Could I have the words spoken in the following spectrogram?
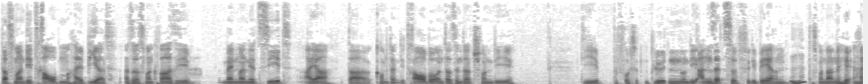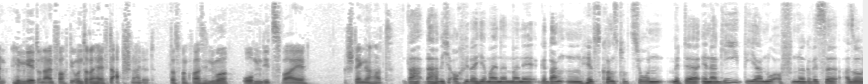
dass man die Trauben halbiert. Also, dass man quasi, wenn man jetzt sieht, ah ja, da kommt dann die Traube und da sind dann schon die, die befruchteten Blüten und die Ansätze für die Beeren, Mhm. dass man dann hi- hingeht und einfach die untere Hälfte abschneidet. Dass man quasi nur oben die zwei Stängel hat. Da, da habe ich auch wieder hier meine, meine Gedankenhilfskonstruktion mit der Energie, die ja nur auf eine gewisse, also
